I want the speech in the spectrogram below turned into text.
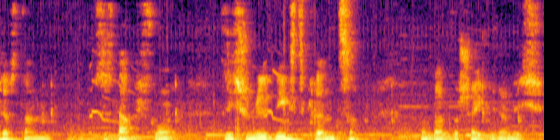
das dann das ist nach wie vor sich schon die nächste Grenze und dann wahrscheinlich wieder nicht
